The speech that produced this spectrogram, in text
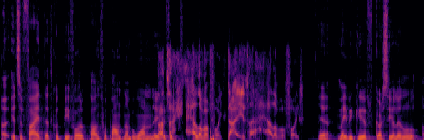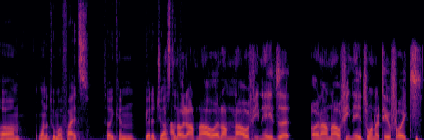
uh, it's a fight that could be for pound for pound number one. That's a hell of a fight. That is a hell of a fight. Yeah, maybe give Garcia a little um, one or two more fights so he can get adjusted. I don't know. I don't know if he needs it. I don't know if he needs one or two fights.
